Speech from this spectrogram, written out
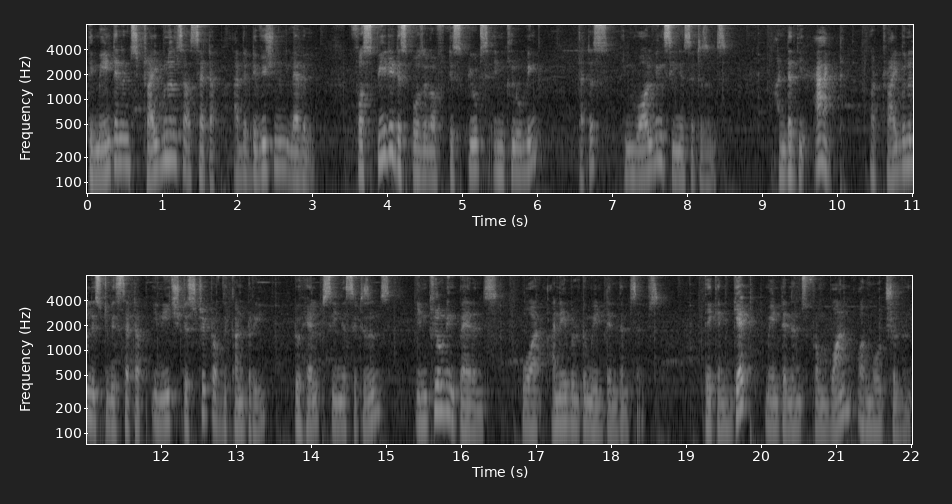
The maintenance tribunals are set up at the division level for speedy disposal of disputes including that is involving senior citizens. Under the act, a tribunal is to be set up in each district of the country to help senior citizens including parents who are unable to maintain themselves. They can get maintenance from one or more children.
